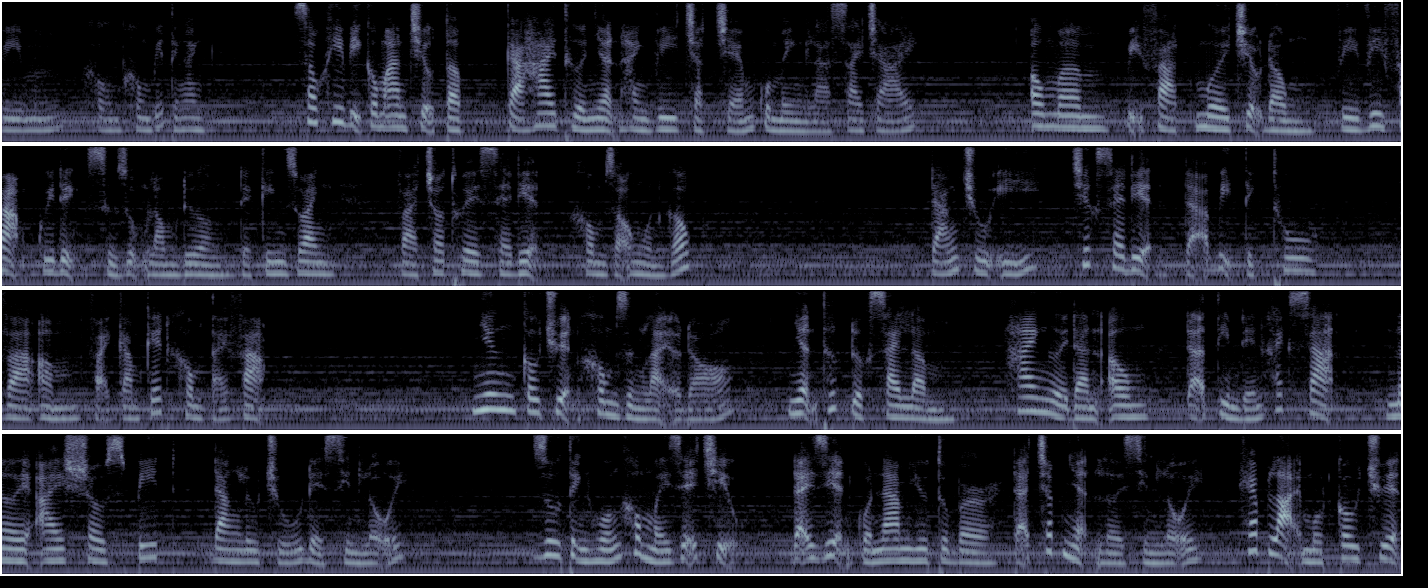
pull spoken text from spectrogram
vì M không không biết tiếng Anh. Sau khi bị công an triệu tập, cả hai thừa nhận hành vi chặt chém của mình là sai trái. Ông Mâm bị phạt 10 triệu đồng vì vi phạm quy định sử dụng lòng đường để kinh doanh và cho thuê xe điện không rõ nguồn gốc. Đáng chú ý, chiếc xe điện đã bị tịch thu và ấm phải cam kết không tái phạm. Nhưng câu chuyện không dừng lại ở đó. Nhận thức được sai lầm, hai người đàn ông đã tìm đến khách sạn nơi iShowSpeed đang lưu trú để xin lỗi. Dù tình huống không mấy dễ chịu, đại diện của nam YouTuber đã chấp nhận lời xin lỗi, khép lại một câu chuyện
